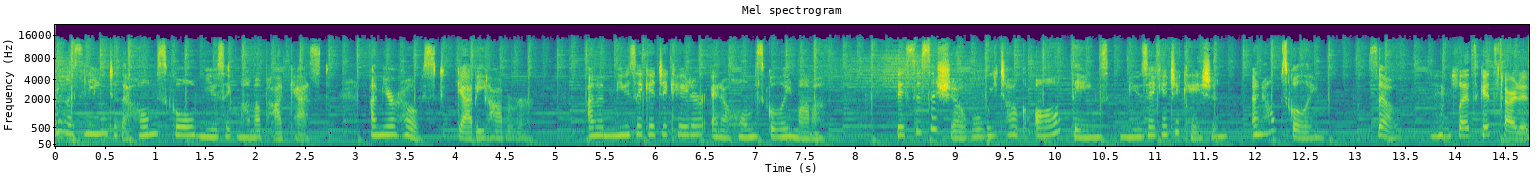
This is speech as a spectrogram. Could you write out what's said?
You're listening to the Homeschool Music Mama podcast. I'm your host, Gabby Haberer. I'm a music educator and a homeschooling mama. This is a show where we talk all things music education and homeschooling. So, let's get started.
